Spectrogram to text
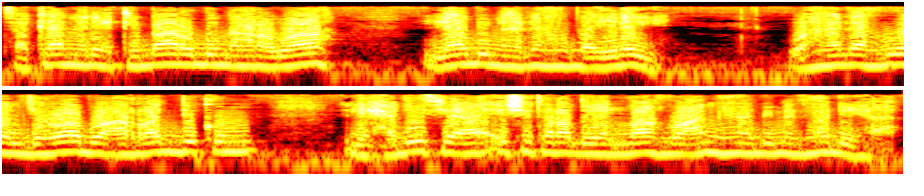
فكان الاعتبار بما رواه لا بما ذهب إليه. وهذا هو الجواب عن ردكم لحديث عائشة رضي الله عنها بمذهبها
